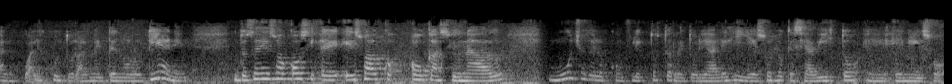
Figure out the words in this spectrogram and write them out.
a los cuales culturalmente no lo tienen. Entonces eso, eh, eso ha ocasionado muchos de los conflictos territoriales y eso es lo que se ha visto eh, en eso.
